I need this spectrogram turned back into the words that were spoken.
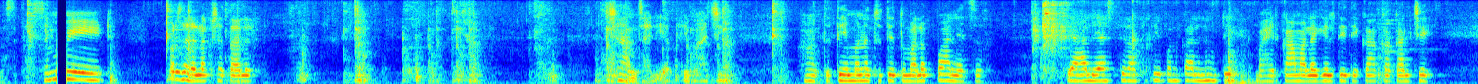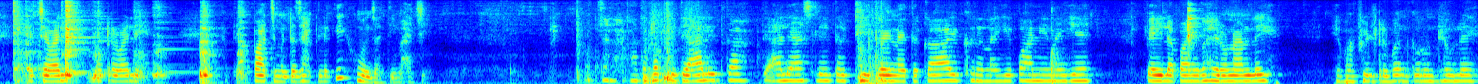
मस्त असं मीठ. बरं झालं लक्षात आलं. छान झाली आपली भाजी. हां तर ते म्हणत होते तुम्हाला पाण्याचं. ते आले असतील आता ते पण काल नव्हते. बाहेर कामाला गेलते ते काका कालचे. त्याच्यावाले मोटरवाले. आता पाच मिनटं झाकलं की होऊन जाते भाजी. आता बघते ते आलेत का? ते आले असले तर ठीक आहे नाही तर काय? खरं नाही आहे पाणी नाही आहे प्यायला पाणी बाहेरून आणलं आहे हे पण फिल्टर बंद करून ठेवलं आहे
